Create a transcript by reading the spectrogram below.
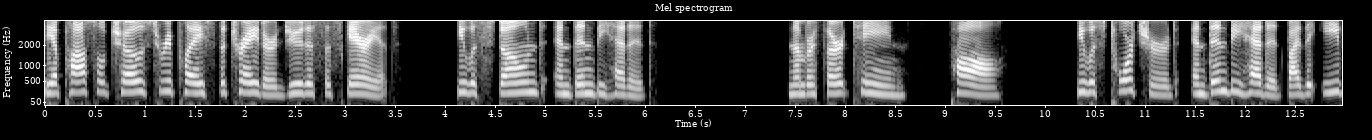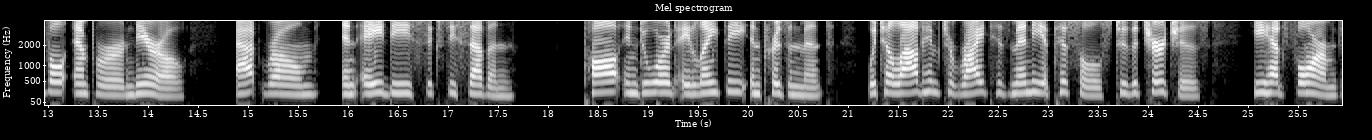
The apostle chose to replace the traitor Judas Iscariot. He was stoned and then beheaded. Number 13. Paul. He was tortured and then beheaded by the evil Emperor Nero at Rome in AD 67. Paul endured a lengthy imprisonment, which allowed him to write his many epistles to the churches he had formed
